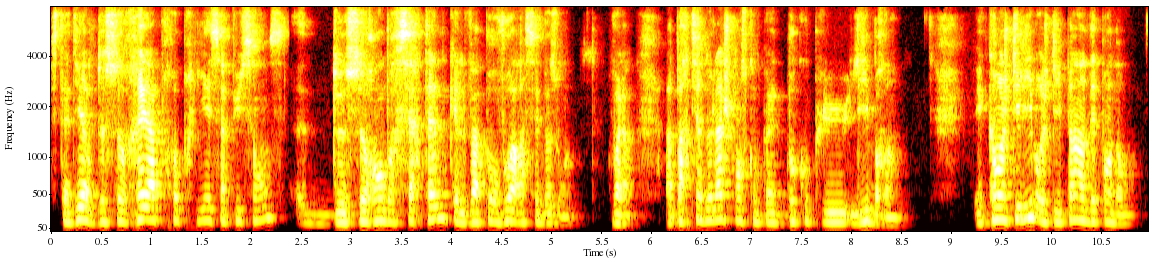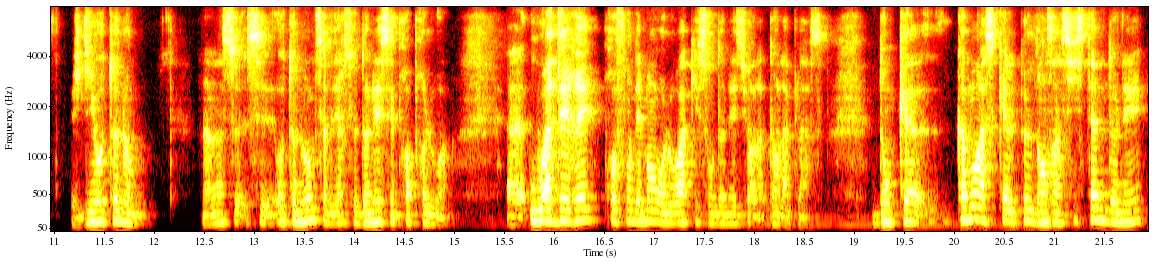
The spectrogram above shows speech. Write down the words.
c'est-à-dire de se réapproprier sa puissance, de se rendre certaine qu'elle va pourvoir à ses besoins. Voilà. À partir de là, je pense qu'on peut être beaucoup plus libre. Et quand je dis libre, je dis pas indépendant, je dis autonome. Hein, autonome, ça veut dire se donner ses propres lois. Euh, ou adhérer profondément aux lois qui sont données dans la place. Donc, euh, comment est-ce qu'elle peut, dans un système donné,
